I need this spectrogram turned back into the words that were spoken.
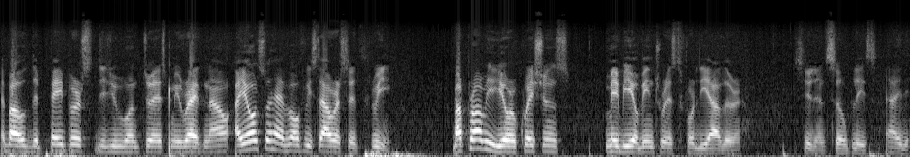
about the papers that you want to ask me right now? I also have office hours at 3, but probably your questions may be of interest for the other students, so please, Heidi.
